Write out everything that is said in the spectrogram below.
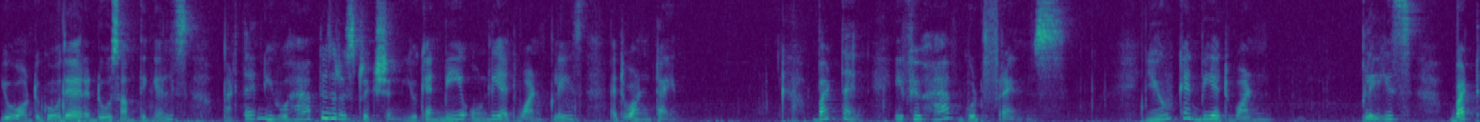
you want to go there and do something else, but then you have this restriction. You can be only at one place at one time. But then, if you have good friends, you can be at one place, but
